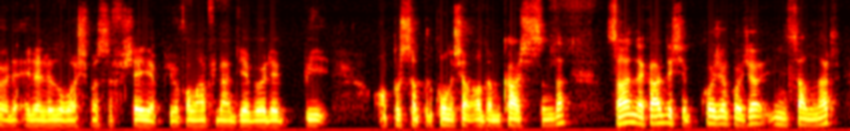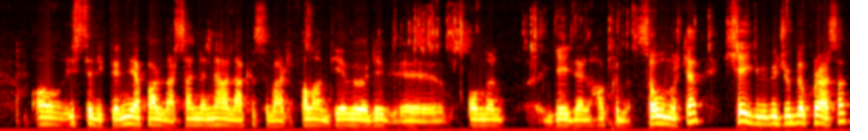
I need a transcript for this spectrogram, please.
böyle el ele dolaşması şey yapıyor falan filan diye böyle bir apır sapır konuşan adamın karşısında sana ne kardeşim koca koca insanlar o istediklerini yaparlar. Seninle ne alakası var falan diye böyle e, onların geylerin hakkını savunurken şey gibi bir cümle kurarsan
